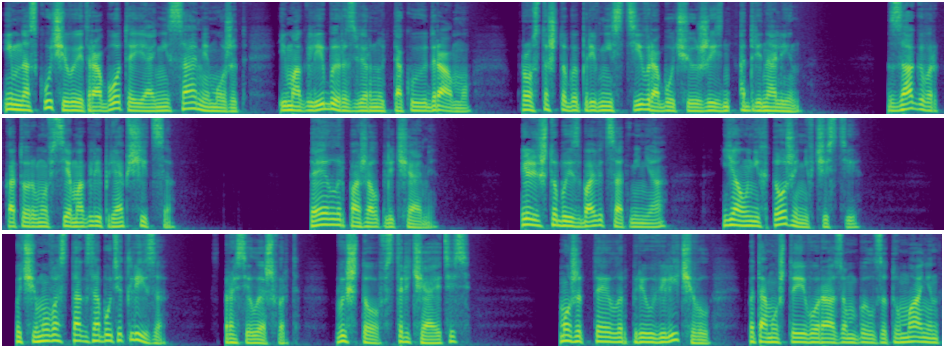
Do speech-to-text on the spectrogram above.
им наскучивает работа, и они сами, может, и могли бы развернуть такую драму, просто чтобы привнести в рабочую жизнь адреналин. Заговор, к которому все могли приобщиться. Тейлор пожал плечами. Или чтобы избавиться от меня. Я у них тоже не в чести. Почему вас так заботит Лиза? спросил Эшвард. Вы что, встречаетесь? Может, Тейлор преувеличивал, потому что его разум был затуманен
